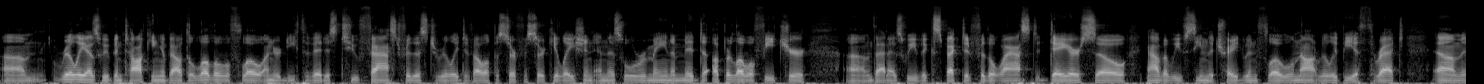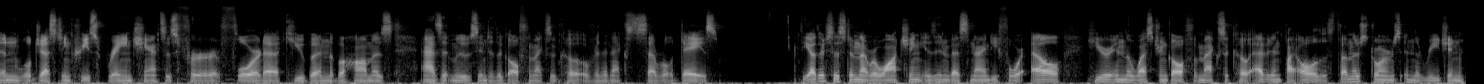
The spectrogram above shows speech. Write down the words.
Um, really, as we've been talking about, the low level flow underneath of it is too fast for this to really develop a surface circulation, and this will remain a mid to upper level feature um, that, as we've expected for the last day or so, now that we've seen the trade wind flow, will not really be a threat um, and will just increase rain chances for Florida, Cuba, and the Bahamas as it moves into the Gulf of Mexico over the next several several days. The other system that we're watching is Invest 94L here in the western Gulf of Mexico, evident by all of the thunderstorms in the region.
